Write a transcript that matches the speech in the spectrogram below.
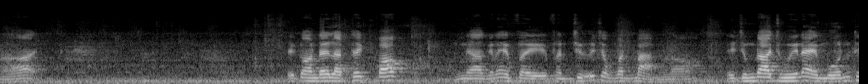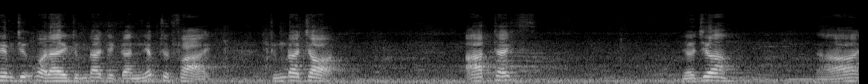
Đấy. thế còn đây là text box. Là cái này về phần chữ trong văn bản của nó. Thì chúng ta chú ý này, muốn thêm chữ vào đây, chúng ta chỉ cần nhấp chuột phải. Chúng ta chọn add text nhớ chưa? Đấy.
